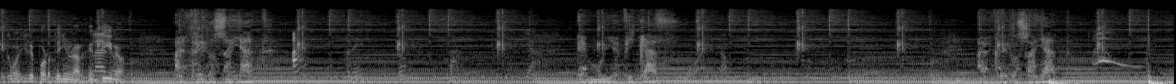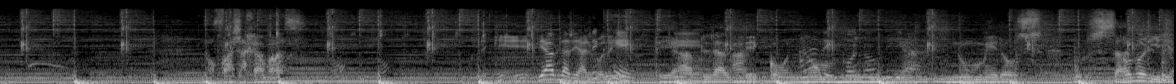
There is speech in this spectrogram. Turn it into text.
Es como decirle porteño a un argentino. Alfredo Sayat es muy eficaz. Alfredo Sayat no falla jamás. ¿De qué? Te habla de algo. ¿De qué? Te Eh, habla ah. de economía, Ah, de economía. números, bursátil,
